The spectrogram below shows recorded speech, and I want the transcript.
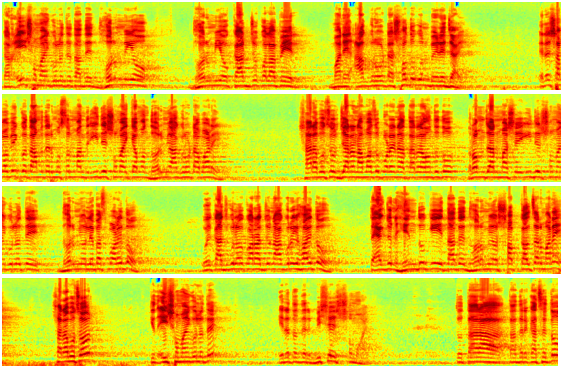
কারণ এই সময়গুলোতে তাদের ধর্মীয় ধর্মীয় কার্যকলাপের মানে আগ্রহটা শতগুণ বেড়ে যায়। এটা স্বাভাবিক কথা, আমাদের মুসলমানদের ঈদের সময় কেমন ধর্মীয় আগ্রহটা বাড়ে? সারা বছর যারা নামাজও পড়ে না, তারা অন্তত রমজান মাসে ঈদের সময়গুলোতে ধর্মীয় লেবাস পড়ে তো? ওই কাজগুলো করার জন্য আগ্রহী হয় তো? তা একজন হিন্দু কি তাদের ধর্মীয় সব কালচার মানে সারা বছর? কিন্তু এই সময়গুলোতে এটা তাদের বিশেষ সময়। তো তারা তাদের কাছে তো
